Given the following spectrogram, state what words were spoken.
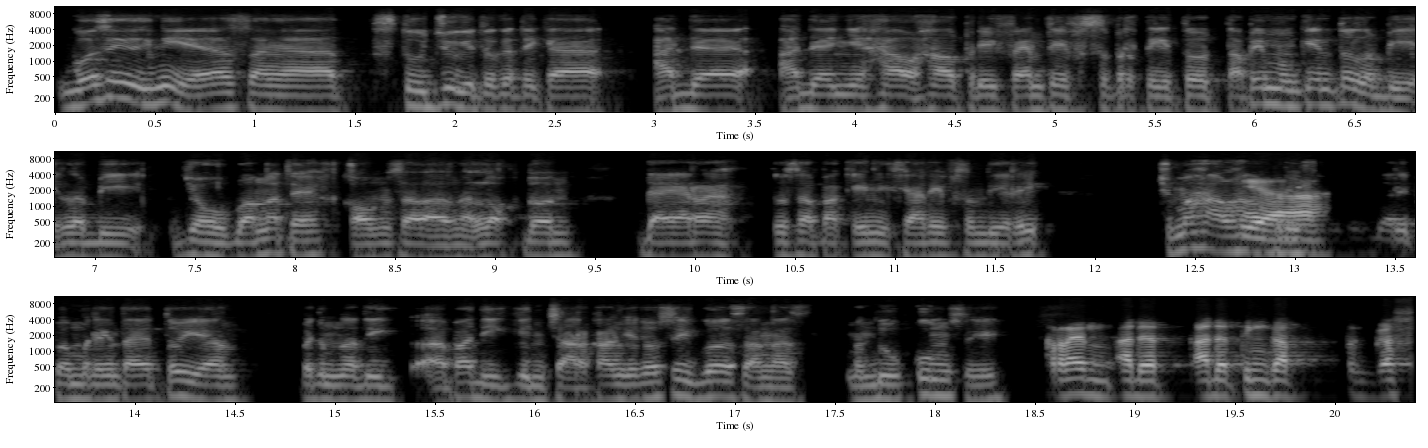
Gue sih ini ya sangat setuju gitu ketika ada adanya hal-hal preventif seperti itu. Tapi mungkin tuh lebih lebih jauh banget ya kalau misalnya lockdown daerah terus pakai inisiatif sendiri. Cuma hal-hal yeah. dari pemerintah itu yang benar-benar di apa digencarkan gitu sih gue sangat mendukung sih. Keren ada ada tingkat tegas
